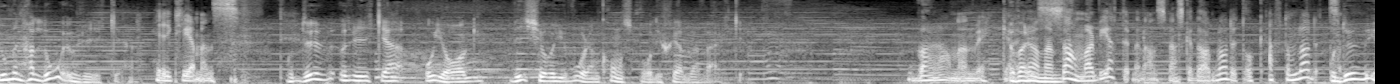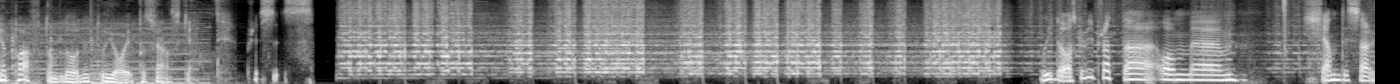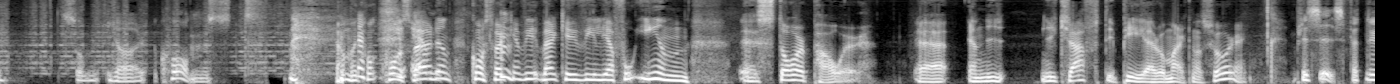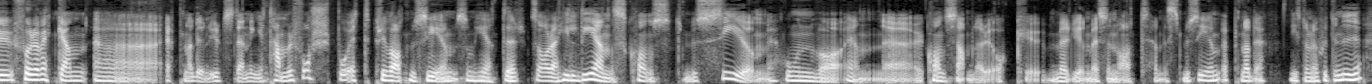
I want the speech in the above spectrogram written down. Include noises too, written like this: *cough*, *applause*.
Jo men hallå Ulrika! Hej Clemens! Och du Ulrika och jag, vi kör ju våran konstpodd i själva verket. Varannan vecka Varannan- i samarbete mellan Svenska Dagbladet och Aftonbladet. Och du är på Aftonbladet och jag är på Svenska. Precis. Och idag ska vi prata om eh, kändisar som gör konst. Ja, men kon- konstvärlden, *laughs* konstverken verkar ju vilja få in eh, star power, eh, en ny, ny kraft i PR och marknadsföring. Precis, för att nu förra veckan eh, öppnade en utställning i Tammerfors på ett privat museum som heter Sara Hildéns konstmuseum. Hon var en eh, konstsamlare och eh, möjligen mecenat. Hennes museum öppnade 1979.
